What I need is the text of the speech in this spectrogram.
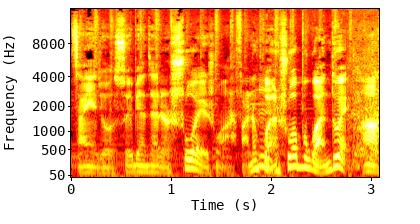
咱也就随便在这说一说啊，反正管说不管对啊。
